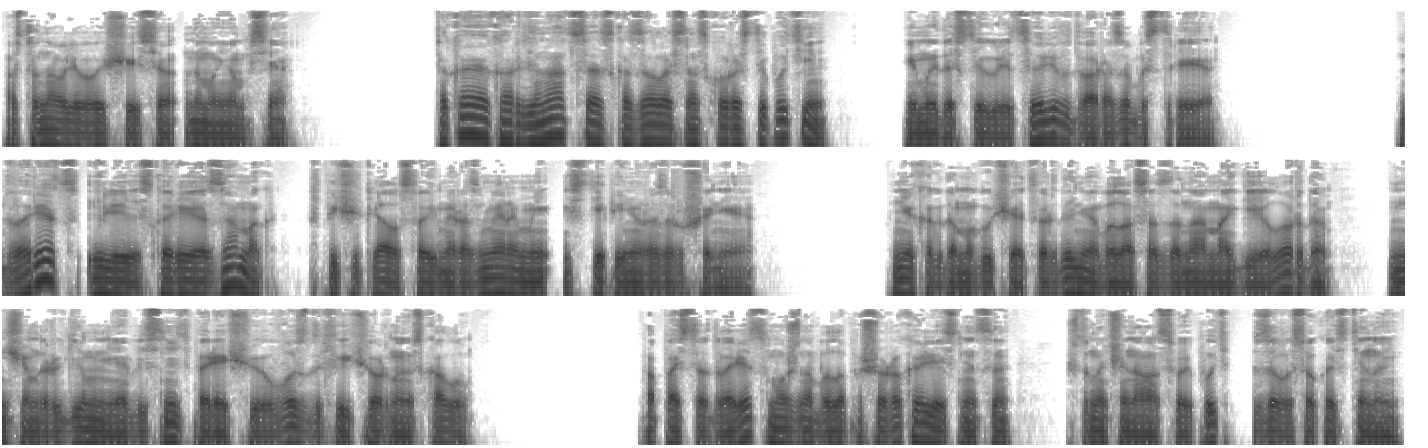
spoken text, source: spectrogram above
останавливающийся на моем псе. Такая координация сказалась на скорости пути, и мы достигли цели в два раза быстрее. Дворец, или скорее замок, впечатлял своими размерами и степенью разрушения. Некогда могучая твердыня была создана магией лорда — Ничем другим не объяснить парящую в воздухе черную скалу. Попасть во дворец можно было по широкой лестнице, что начинала свой путь за высокой стеной.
